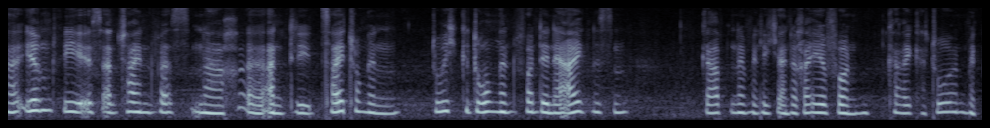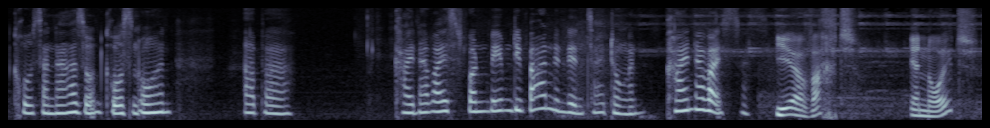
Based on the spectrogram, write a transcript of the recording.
Ja, irgendwie ist anscheinend was nach äh, an die Zeitungen durchgedrungen von den Ereignissen. Gab nämlich eine Reihe von Karikaturen mit großer Nase und großen Ohren. Aber keiner weiß, von wem die waren in den Zeitungen. Keiner weiß das. Ihr erwacht erneut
